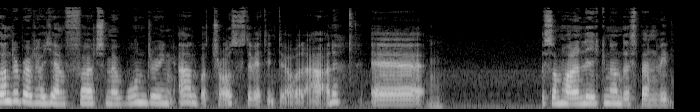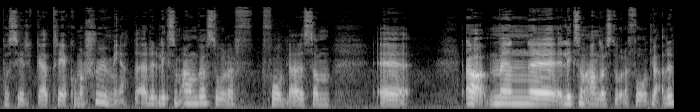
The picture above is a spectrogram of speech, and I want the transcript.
Thunderbird har jämförts med Wandering Albatross, det vet inte jag vad det är. Eh, Som har en liknande spännvidd på cirka 3,7 meter. Liksom andra stora fåglar som eh, Ja, men eh, liksom andra stora fåglar.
